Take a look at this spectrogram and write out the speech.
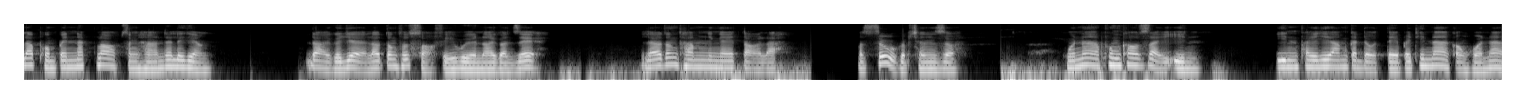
แล้วผมเป็นนักลอบสังหารได้เลยยัง ได้ก็แย่แล้วต้องทดสอบฝีมือนายก่อนเซแล้วต้องทำยังไงต่อล่ะ มาสู้กับฉันซะหัวหน้าพุ่งเข้าใส่อิน อินพยายามกระโดดเตะไปที่หน้าของหัวหน้า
